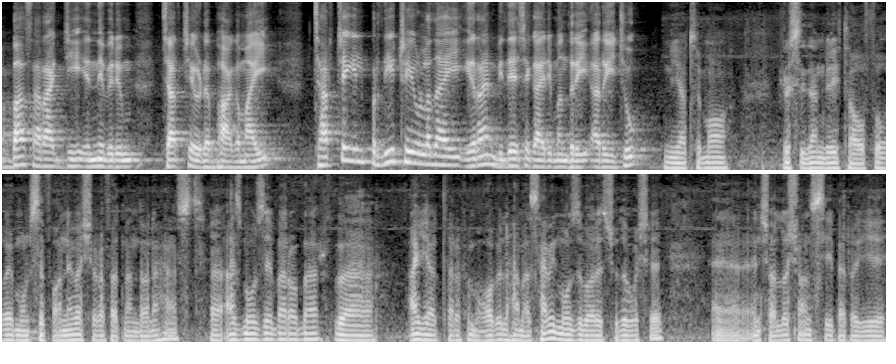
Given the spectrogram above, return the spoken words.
അബ്ബാസ് അറാഖ്ജി എന്നിവരും ചർച്ചയുടെ ഭാഗമായി ചർച്ചയിൽ പ്രതീക്ഷയുള്ളതായി ഇറാൻ വിദേശകാര്യമന്ത്രി അറിയിച്ചു نیت ما رسیدن به یک توافق منصفانه و شرافتمندانه هست از موضع برابر و اگر طرف مقابل هم از همین موضع وارد شده باشه انشالله شانسی برای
